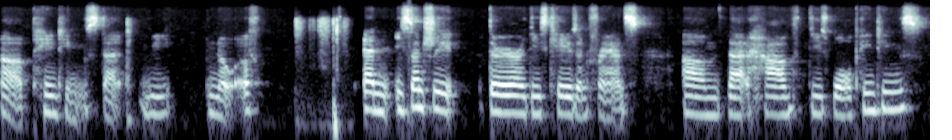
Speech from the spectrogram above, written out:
uh, paintings that we know of. And essentially, there are these caves in France um, that have these wall paintings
